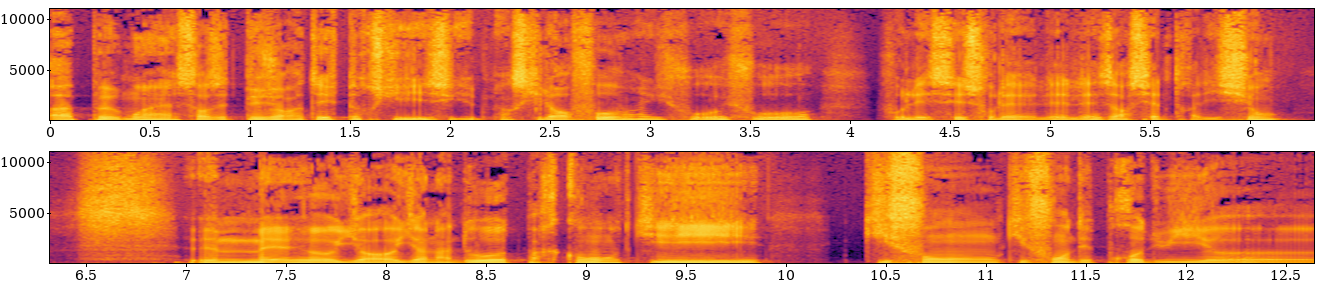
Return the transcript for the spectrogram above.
un peu moins, sans être péjoratif, parce qu'il en faut. Il faut, il faut, faut laisser sur les, les, les anciennes traditions. Euh, Mais euh, il y, a- il y en a d'autres, par contre, qui qui font qui font des produits euh,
